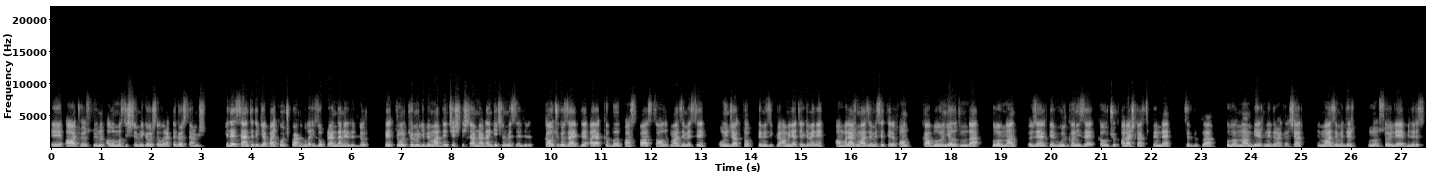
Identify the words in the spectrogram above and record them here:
E, ağaç öz suyunun alınması işlemini görsel olarak da göstermiş. Bir de sentetik yapay kauçuk vardı. Bu da izoprenden elde ediliyor. Petrol, kömür gibi maddenin çeşitli işlemlerden geçirilmesi elde edilir. Kauçuk özellikle ayakkabı, paspas, sağlık malzemesi, oyuncak top, temizlik ve ameliyat eldiveni, ambalaj malzemesi, telefon kabloların yalıtımında kullanılan özellikle vulkanize kauçuk araç lastiklerinde sıklıkla kullanılan bir nedir arkadaşlar? E, malzemedir. Bunu söyleyebiliriz.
